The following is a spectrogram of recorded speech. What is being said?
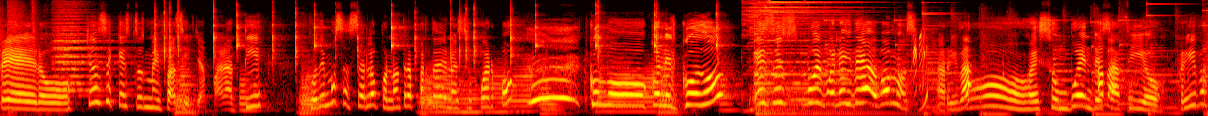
pero yo sé que esto es muy fácil ya para ti. ¿Podemos hacerlo con otra parte de nuestro cuerpo? ¿Como con el codo? Esa es muy buena idea, vamos. Arriba, Oh, es un buen abajo. desafío. Arriba,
